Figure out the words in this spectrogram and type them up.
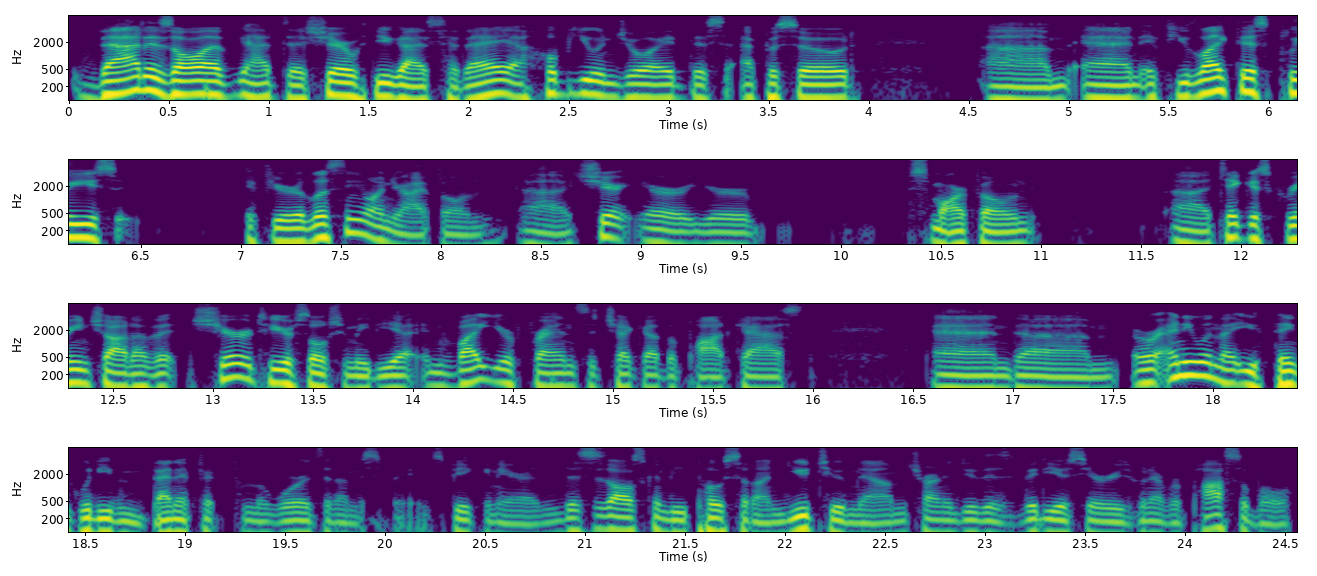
That is all I've got to share with you guys today. I hope you enjoyed this episode, um, and if you like this, please, if you're listening on your iPhone, uh, share your your smartphone uh, take a screenshot of it, share it to your social media, invite your friends to check out the podcast, and um, or anyone that you think would even benefit from the words that I'm sp- speaking here. And this is also going to be posted on YouTube now. I'm trying to do this video series whenever possible.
